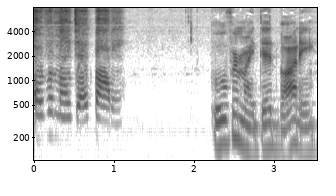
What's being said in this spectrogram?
Over my dead body. Over my dead body.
